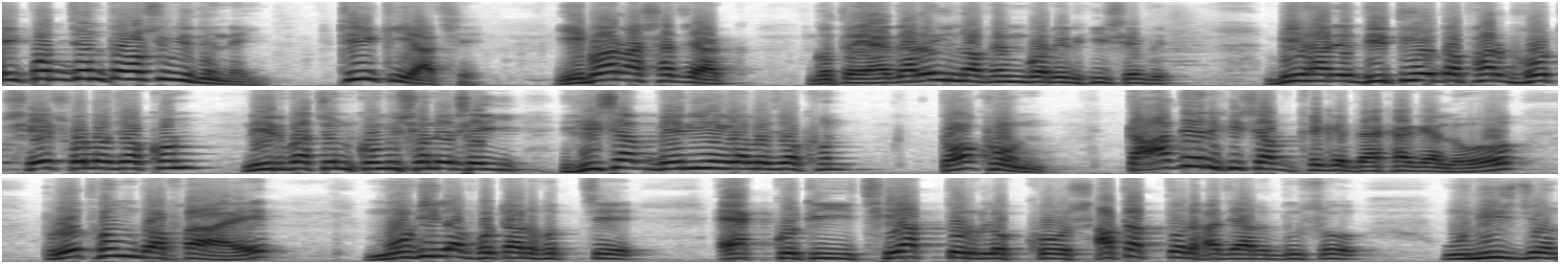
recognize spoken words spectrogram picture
এই পর্যন্ত অসুবিধে নেই, ঠিকই আছে। এবার আসা যাক গত এগারোই নভেম্বরের হিসেবে বিহারে দ্বিতীয় দফার ভোট শেষ হলো যখন, নির্বাচন কমিশনের সেই হিসাব বেরিয়ে গেল যখন, তখন তাদের হিসাব থেকে দেখা গেল, প্রথম দফায় মহিলা ভোটার হচ্ছে এক কোটি ছিয়াত্তর লক্ষ সাতাত্তর হাজার দুশো উনিশ জন,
